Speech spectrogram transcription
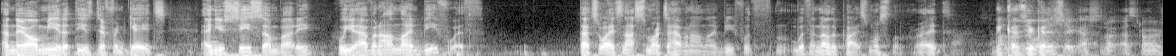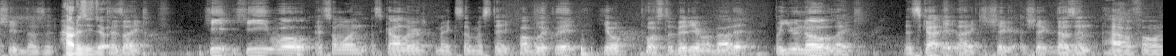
and they all meet at these different gates, and you see somebody who you have an online beef with. That's why it's not smart to have an online beef with with another pious Muslim, right? Because you're gonna. Sheikh Asrar Asrar Rashid does it. How does he do it? Because like, he he will if someone a scholar makes a mistake publicly, he'll post a video about it. But you know, like this guy, like Sheikh, Sheikh doesn't have a phone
